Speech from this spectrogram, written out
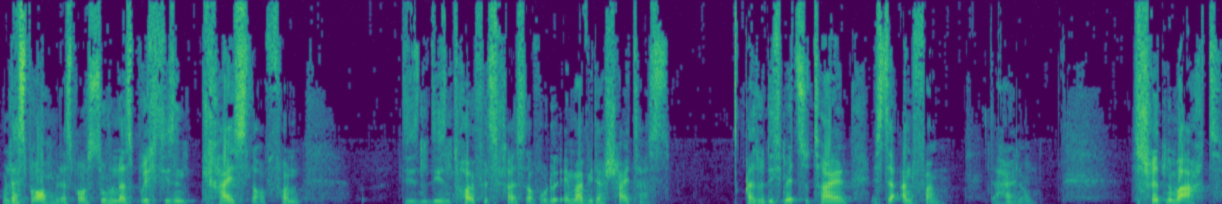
Und das brauchen wir, das brauchst du und das bricht diesen Kreislauf von, diesen, diesen Teufelskreislauf, wo du immer wieder scheiterst. Also dich mitzuteilen, ist der Anfang der Heilung. Schritt Nummer 8.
